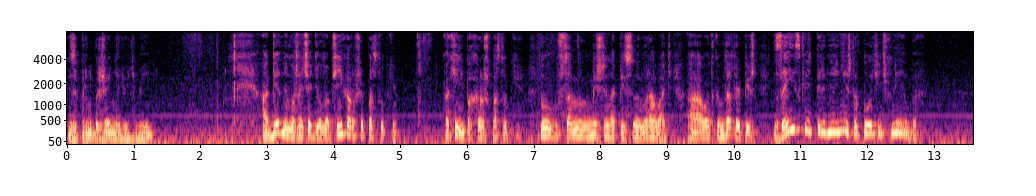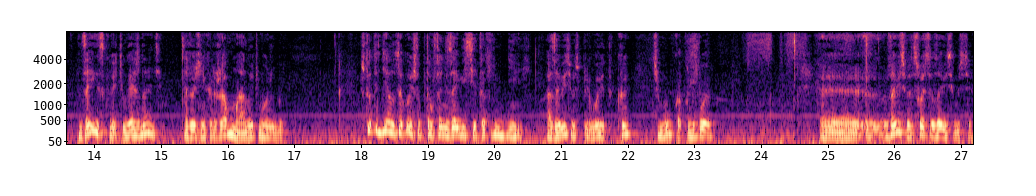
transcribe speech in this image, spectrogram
из-за пренебрежения людьми. А бедный может начать делать вообще нехорошие поступки. Какие хорошие поступки? Ну, в самом Мишле написано воровать. А вот комментаторы пишут, заискивать перед людьми, чтобы получить хлеба. Заискивать, угождать. Это очень хорошо. Обманывать, может быть. Что-то делать такое, что потому что они зависят от людей. А зависимость приводит к чему? Как любое э, зависимость, свойство зависимости,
